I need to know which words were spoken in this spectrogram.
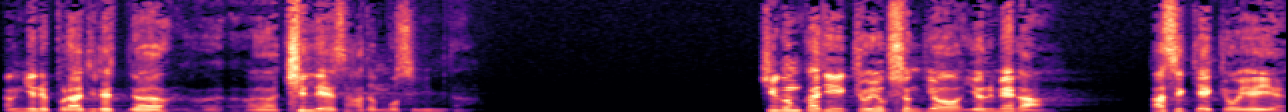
작년에 브라질에 어, 어, 어, 칠레에서 하던 모습입니다. 지금까지 교육 선교 열매가 다섯 개 교회에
